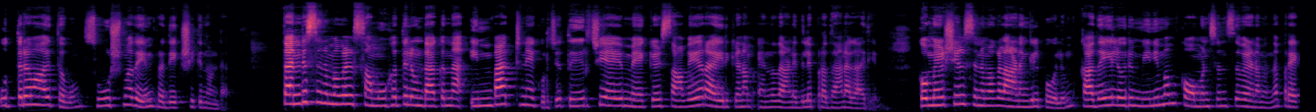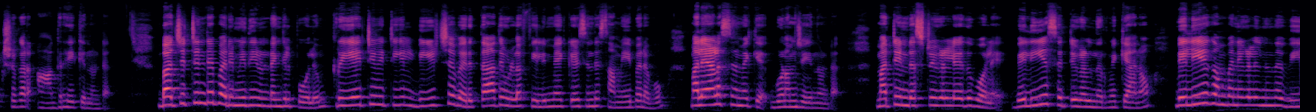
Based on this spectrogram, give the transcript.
ഉത്തരവാദിത്വവും സൂക്ഷ്മതയും പ്രതീക്ഷിക്കുന്നുണ്ട്. തന്റെ സിനിമകൾ സമൂഹത്തിൽ ഉണ്ടാക്കുന്ന ഇമ്പാക്റ്റിനെ കുറിച്ച് തീർച്ചയായും മേക്കേഴ്സ് അവെയർ ആയിരിക്കണം എന്നതാണ് ഇതിലെ പ്രധാന കാര്യം. കൊമേഴ്ഷ്യൽ സിനിമകളാണെങ്കിൽ പോലും കഥയിൽ ഒരു മിനിമം കോമൺ സെൻസ് വേണമെന്ന് പ്രേക്ഷകർ ആഗ്രഹിക്കുന്നുണ്ട്. ബജറ്റിന്റെ പരിമിതി ഉണ്ടെങ്കിൽ പോലും ക്രിയേറ്റിവിറ്റിയിൽ വീഴ്ച വരുത്താതെയുള്ള ഫിലിം മേക്കേഴ്സിന്റെ സമീപനവും മലയാള സിനിമയ്ക്ക് ഗുണം ചെയ്യുന്നുണ്ട്. മറ്റ് ഇൻഡസ്ട്രികളിലേതുപോലെ വലിയ സെറ്റുകൾ നിർമ്മിക്കാനോ വലിയ കമ്പനികളിൽ നിന്ന് വി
